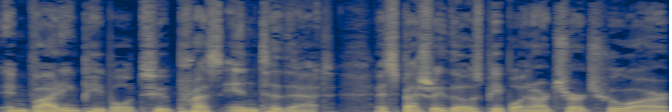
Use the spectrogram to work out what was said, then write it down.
inviting people to press into that, especially those people in our church who are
